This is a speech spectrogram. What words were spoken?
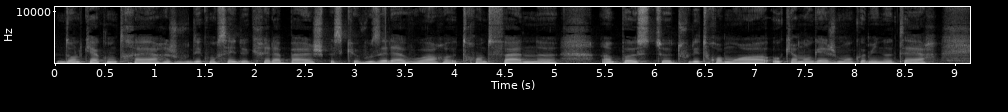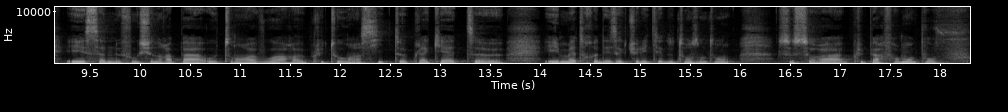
Dans le cas contraire, je vous déconseille de créer la page parce que vous allez avoir 30 fans, un post tous les trois mois, aucun engagement communautaire et ça ne fonctionnera pas. Autant avoir plutôt un site plaquette et mettre des actualités de temps en temps, ce sera plus performant pour vous.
